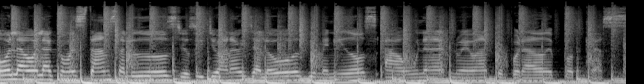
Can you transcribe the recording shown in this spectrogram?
Hola, hola, ¿cómo están? Saludos, yo soy Joana Villalobos, bienvenidos a una nueva temporada de podcast.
